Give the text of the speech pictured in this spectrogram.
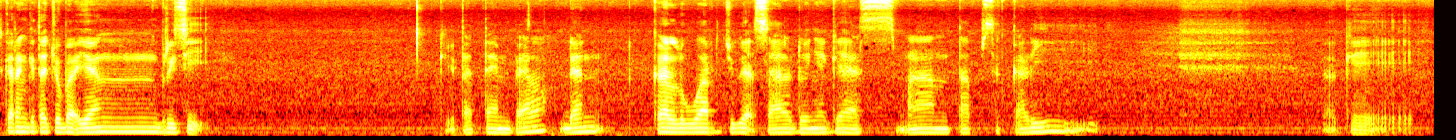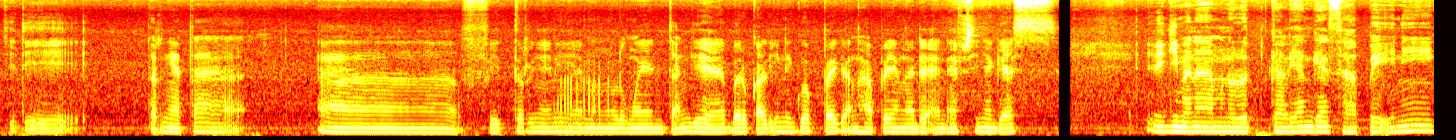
sekarang kita coba yang berisi kita tempel dan keluar juga saldonya guys. Mantap sekali. Oke jadi ternyata uh, fiturnya ini emang lumayan canggih ya. Baru kali ini gue pegang HP yang ada NFC nya guys. Jadi gimana menurut kalian guys? HP ini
